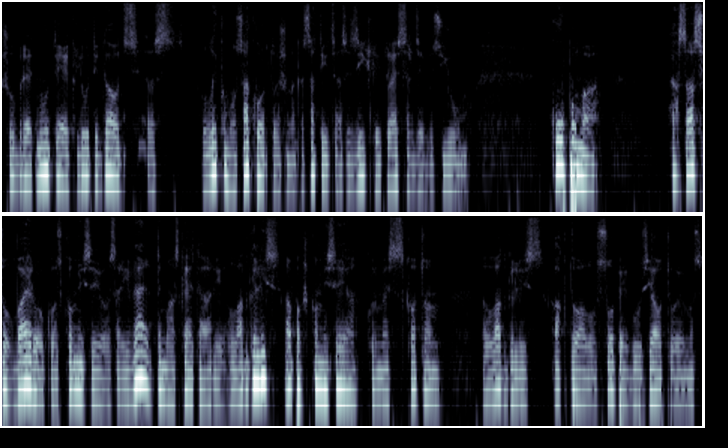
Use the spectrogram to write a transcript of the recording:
Šobrīd notiek ļoti daudz likumu sakārtošana, kas attiecās uz iekšlietu aizsardzības jūmu. Kopumā Es esmu vairākos komisijos arī vēl, skaitā arī Latvijas apakškomisijā, kur mēs skatām Latvijas aktuālos sopīgos jautājumus.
